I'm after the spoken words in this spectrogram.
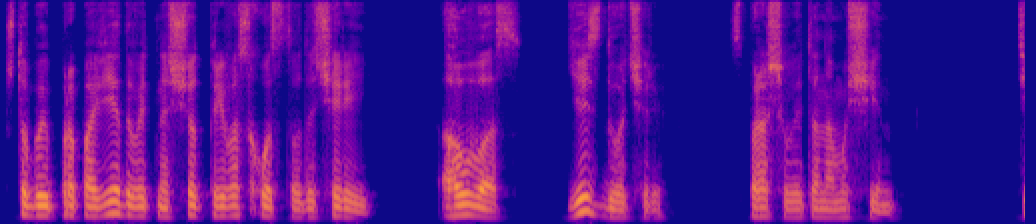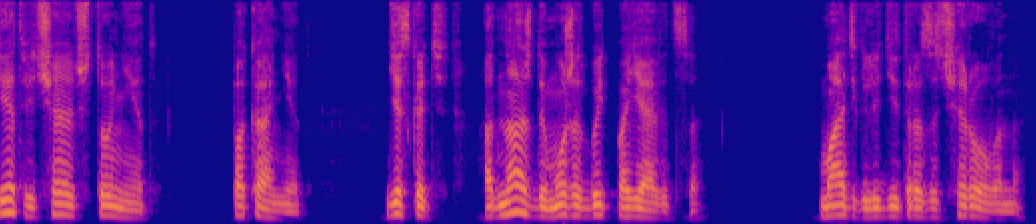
чтобы проповедовать насчет превосходства дочерей. «А у вас есть дочери?» – спрашивает она мужчин. Те отвечают, что нет. Пока нет. Дескать, однажды, может быть, появится. Мать глядит разочарованно.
